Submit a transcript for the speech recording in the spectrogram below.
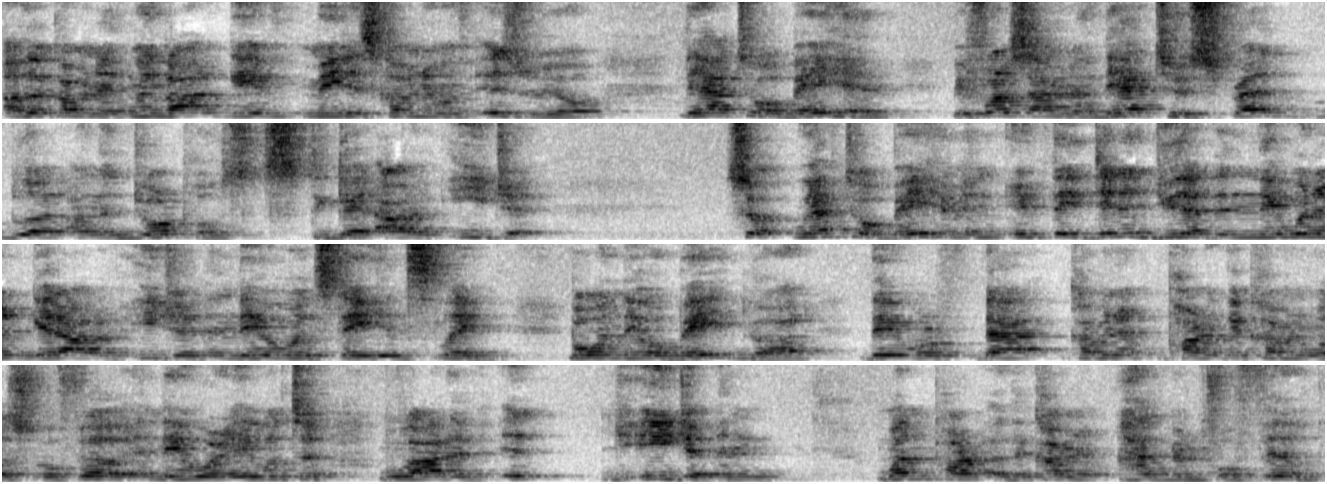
of the covenant. When God gave made his covenant with Israel, they had to obey him before Sinai. They had to spread blood on the doorposts to get out of Egypt. So we have to obey him, and if they didn't do that, then they wouldn't get out of Egypt and they would stay enslaved. But when they obeyed God, they were that covenant part of the covenant was fulfilled, and they were able to move out of Egypt, and one part of the covenant has been fulfilled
